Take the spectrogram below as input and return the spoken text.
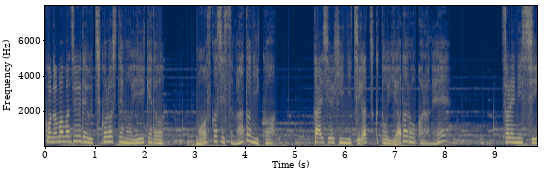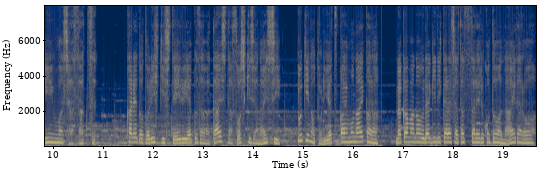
このまま銃で撃ち殺してもいいけど、もう少しスマートに行こう。回収品に血がつくと嫌だろうからね。それに死因は射殺。彼と取引しているヤクザは大した組織じゃないし、武器の取り扱いもないから、仲間の裏切りから射殺されることはないだろう。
